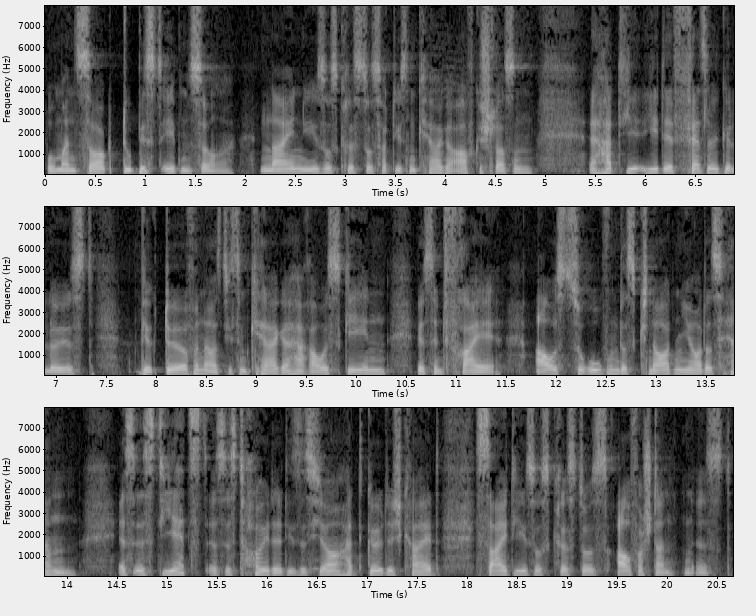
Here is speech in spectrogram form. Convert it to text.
wo man sagt, du bist ebenso. Nein, Jesus Christus hat diesen Kerker aufgeschlossen. Er hat jede Fessel gelöst. Wir dürfen aus diesem Kerker herausgehen. Wir sind frei auszurufen, das Gnadenjahr des Herrn. Es ist jetzt, es ist heute. Dieses Jahr hat Gültigkeit, seit Jesus Christus auferstanden ist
